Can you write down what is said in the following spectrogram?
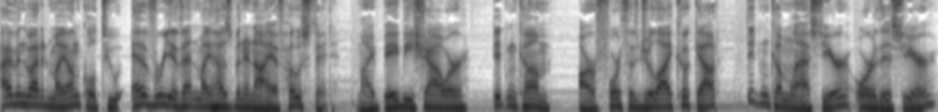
I've invited my uncle to every event my husband and I have hosted. My baby shower didn't come. Our 4th of July cookout didn't come last year or this year.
